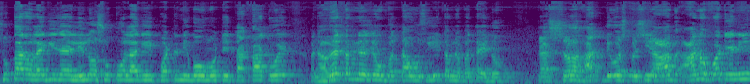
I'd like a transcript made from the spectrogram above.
સુકારો લાગી જાય, લીલો સૂકો લાગે પટની બહુ મોટી તાકાત હોય. અને હવે તમને જે હું બતાવું છું એ તમને બતાવી દઉં કે આ છ, સાત દિવસ પછી આ આનો પટ એની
